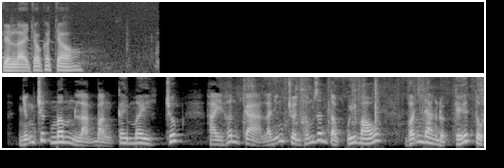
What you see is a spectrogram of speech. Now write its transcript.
truyền lại cho các cháu. Những chiếc mâm làm bằng cây mây, trúc hay hơn cả là những truyền thống dân tộc quý báu vẫn đang được kế tục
